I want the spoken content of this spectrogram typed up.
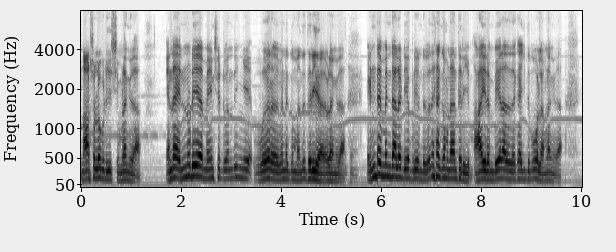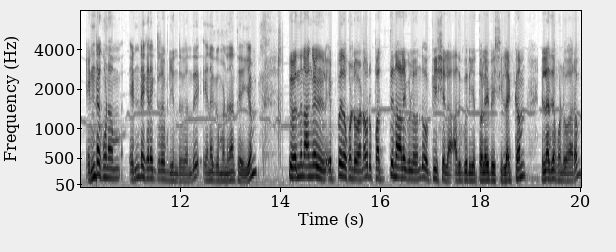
நான் சொல்லக்கூடிய விஷயம் விளங்குதா? ஏன்னா என்னுடைய மெயின் செட் வந்து இங்கே வேறு இவனுக்கும் வந்து தெரியாது விளங்குதா? எந்த மென்டாலிட்டி அப்படின்றது வந்து எனக்கு தான் தெரியும். ஆயிரம் பேர் அதை கழித்து போகலாம் விளங்குதா? எந்த குணம் எந்த கேரக்டர் அப்படின்றது வந்து எனக்கு மட்டும் தான் தெரியும். இது வந்து நாங்கள் எப்போ இதை கொண்டு வரோம் ஒரு பத்து நாளைக்குள்ளே வந்து ஒஃபிஷியலாக அதுக்குரிய தொலைபேசி இலக்கம் எல்லாத்தையும் கொண்டு வரோம்.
